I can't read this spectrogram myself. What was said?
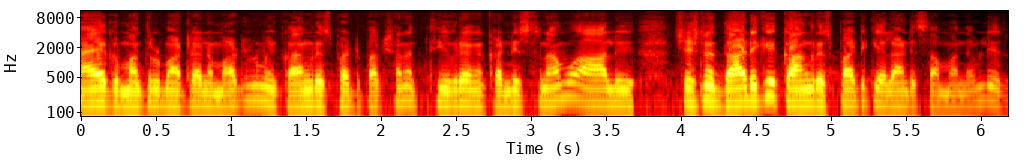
నాయకులు మంత్రులు మాట్లాడిన మాటలు మేము కాంగ్రెస్ పార్టీ పక్షాన తీవ్రంగా ఖండిస్తున్నాము. వాళ్ళు చేసిన దాడికి కాంగ్రెస్ పార్టీకి ఎలాంటి సంబంధం లేదు.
